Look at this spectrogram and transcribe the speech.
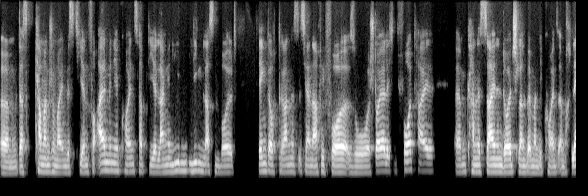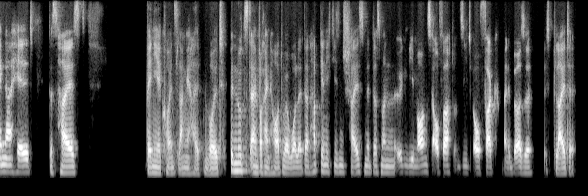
Ähm, das kann man schon mal investieren. Vor allem, wenn ihr Coins habt, die ihr lange liegen, liegen lassen wollt. Denkt auch dran, es ist ja nach wie vor so steuerlichen Vorteil, ähm, kann es sein in Deutschland, wenn man die Coins einfach länger hält. Das heißt, wenn ihr Coins lange halten wollt, benutzt einfach ein Hardware-Wallet. Dann habt ihr nicht diesen Scheiß mit, dass man irgendwie morgens aufwacht und sieht, oh fuck, meine Börse ist pleite.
